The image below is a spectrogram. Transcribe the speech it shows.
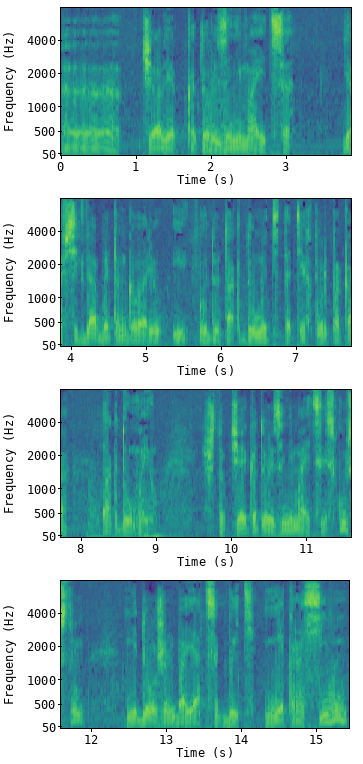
э, человек, который занимается я всегда об этом говорю и буду так думать до тех пор, пока так думаю. Что человек, который занимается искусством, не должен бояться быть некрасивым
